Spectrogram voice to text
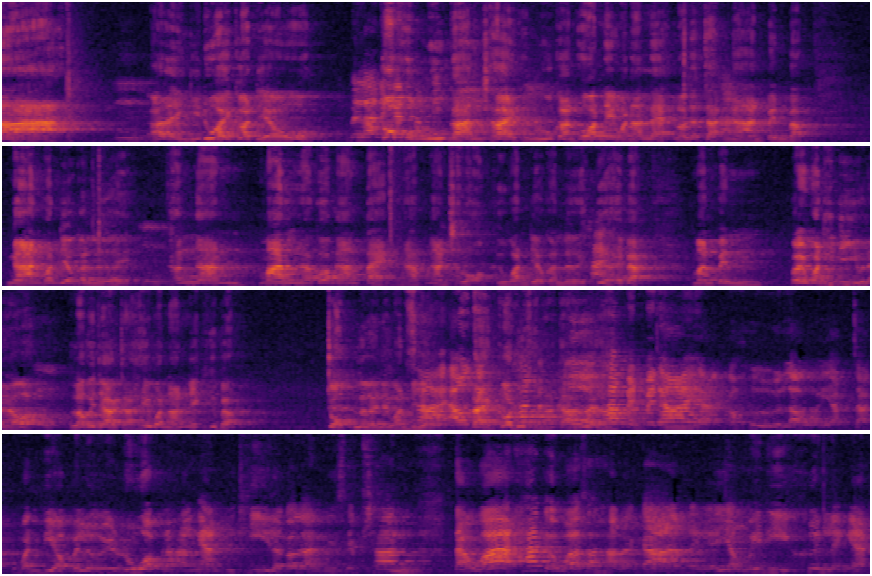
ลาอืมอะไรอย่างนี้ด้วยก็เดี๋ยว เวลาในก็กาคงทำรู้กันพิธี ใช่คงรู้กันเพราะว่าในวันนั้นแหละ เราจะจัดงานเป็นแบบงานวันเดียวกันเลย อืมทั้งงานมั่นแล้วก็งานแต่งนะครับงานฉลองคือวันเดียวกันเลย ใช่เพื่อให้แบบมันเป็นเป็นวันที่ดีอยู่แล้วอะอืม เราก็อยากจะให้วันนั้นเนี่ยคือแบบ จบเลยในวันเดียว ใช่เอาแต่ก็ดูสถานการณ์เอด้วยอนะ ถ้าเป็นไปได้อะก็คือเราอะอยากจัดวันเดียวไปเลยรวบนะคะงานพิธีแล้วก็งานรีเซพชันอืมแต่ว่าถ้าเกิดว่าสถานการณ์อะไรเงี้ยยังไม่ดีขึ้นอะไรเงี้ย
